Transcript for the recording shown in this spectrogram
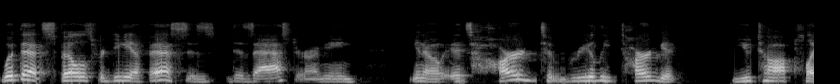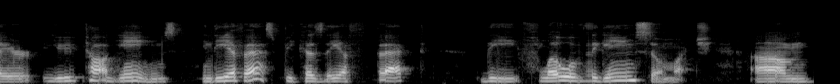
what that spells for DFS is disaster. I mean, you know, it's hard to really target Utah player, Utah games in DFS because they affect the flow of the game so much. Um,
